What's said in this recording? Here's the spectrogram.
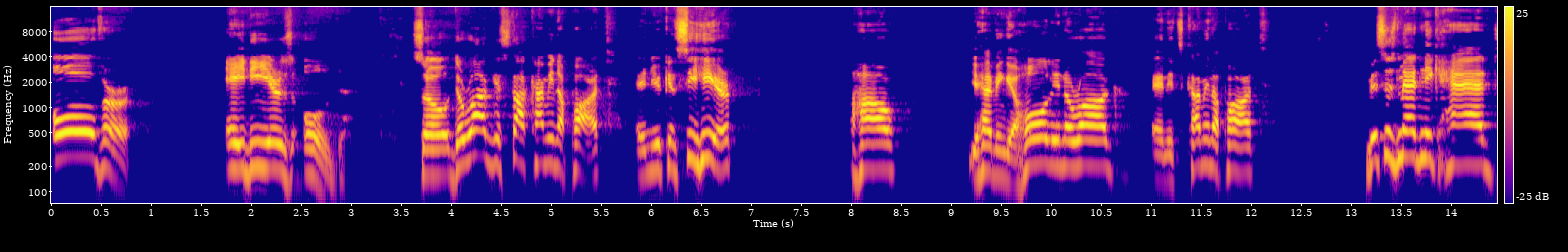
over 80 years old. So the rug is start coming apart, and you can see here how you're having a hole in the rug, and it's coming apart. Mrs. Mednick had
